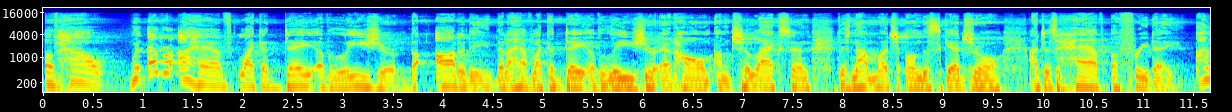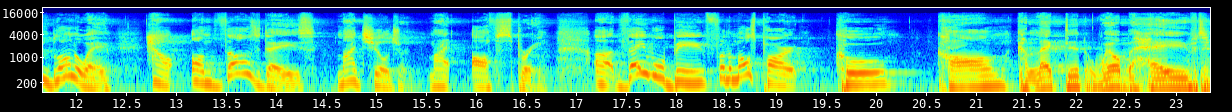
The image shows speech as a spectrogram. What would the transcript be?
of how whenever I have like a day of leisure, the oddity that I have like a day of leisure at home, I'm chillaxing, there's not much on the schedule, I just have a free day. I'm blown away how on those days, my children, my offspring, uh, they will be, for the most part, cool, calm, collected, well behaved.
